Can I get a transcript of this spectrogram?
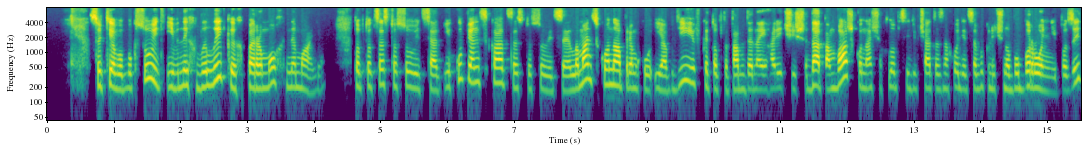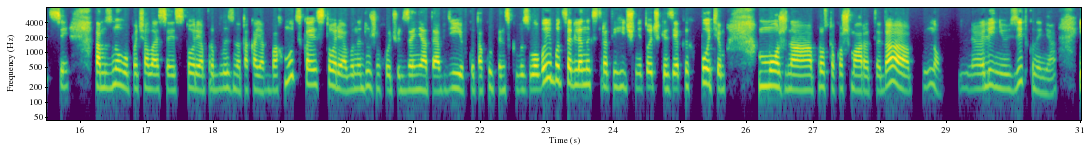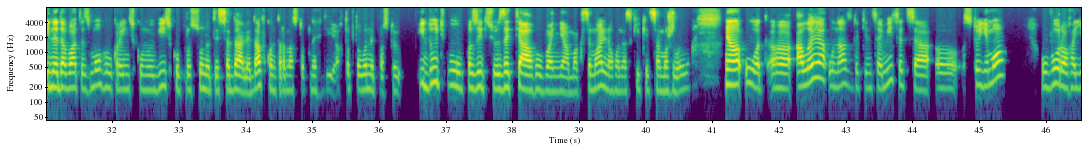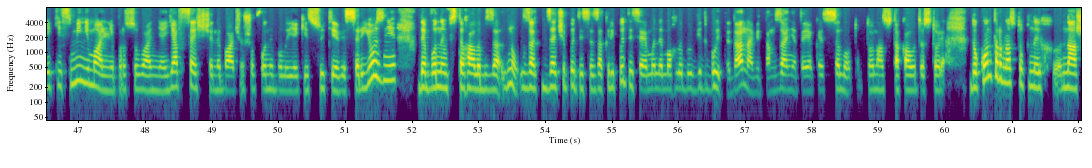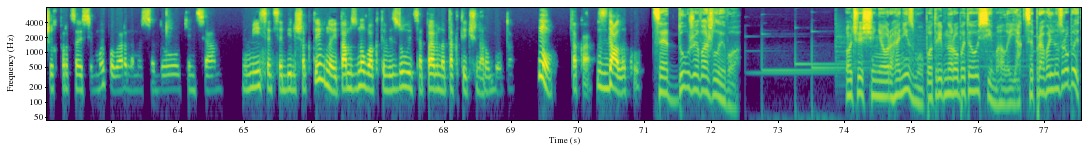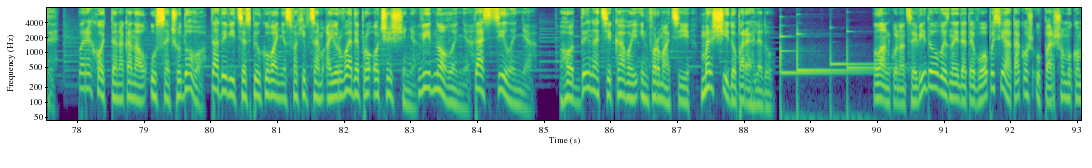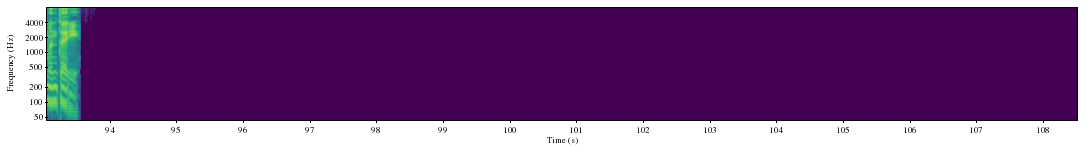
Суттєво буксують, і в них великих перемог немає. Тобто, це стосується і Куп'янська, це стосується і Лиманського напрямку, і Авдіївки, тобто там, де найгарячіше. Да, там важко. Наші хлопці і дівчата знаходяться виключно в оборонній позиції. Там знову почалася історія приблизно така, як Бахмутська історія. Вони дуже хочуть зайняти Авдіївку та Куп'янськ-Вузловий, бо це для них стратегічні точки, з яких потім можна просто кошмарити. Да? Ну, лінію зіткнення і не давати змоги українському війську просунутися далі да, в контрнаступних діях. Тобто вони просто йдуть у позицію затягування максимального, наскільки це можливо. Е, От, е, але у нас до кінця місяця е, стоїмо. У ворога якісь мінімальні просування. Я все ще не бачу, щоб вони були якісь суттєві, серйозні, де б вони встигали б за ну за зачепитися, закріпитися, і ми не могли б відбити, да, навіть там зайняти якесь село. Тобто, у нас така от історія. До контрнаступних наших процесів ми повернемося до кінця місяця більш активно, і там знову активізується певна тактична робота. Ну, така здалеку. Це дуже важливо. Очищення організму потрібно робити усім, але як це правильно зробити? Переходьте на канал Усе чудово та дивіться спілкування з фахівцем аюрведи про очищення, відновлення та зцілення. Година цікавої інформації. Мерщій до перегляду. Ланку на це відео ви знайдете в описі, а також у першому коментарі.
